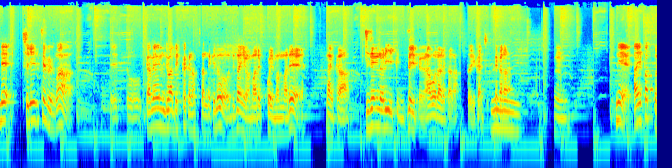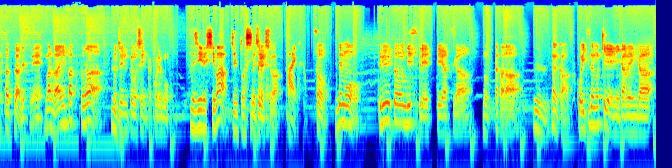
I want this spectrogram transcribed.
で、シリーズ7は、えーっと、画面はでっかくなったんだけど、デザインは丸っこいまんまで、なんか、事前のリークに随分煽られたなという感じ。だから、うんうん。で、iPad2 つはですね、まず iPad は、もう順当進化、これも。無印は順当進化。無印は。はい。そう。でも、トゥルートーンディスプレイっていうやつが載ったから、うん。なんか、こう、いつでも綺麗に画面が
